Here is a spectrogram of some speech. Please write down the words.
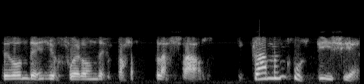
de donde ellos fueron desplazados. Y claman justicia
